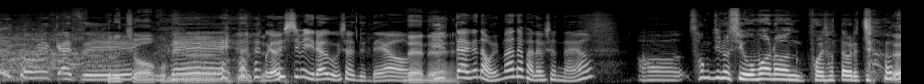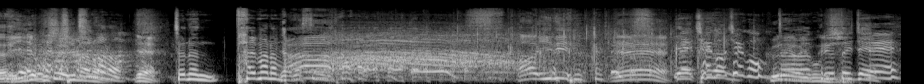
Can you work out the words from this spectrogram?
고민까지. 그렇죠, 고민을. 네. 그렇죠. 뭐 열심히 일하고 오셨는데요. 네네. 일당은 얼마나 받아오셨나요? 어, 성진호 씨 5만 원 버셨다 그랬죠? 네, 1년 97만 원. 7만 원. 예. 저는 8만 원 받았습니다. 아, 1위. 네. 네, 최고, 최고. 그래요, 아, 그리고 씨. 또 이제 네.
